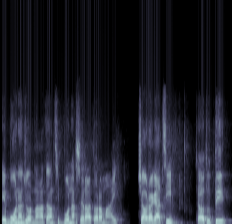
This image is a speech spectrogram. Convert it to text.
e buona giornata, anzi buona serata oramai. Ciao ragazzi. Ciao a tutti.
